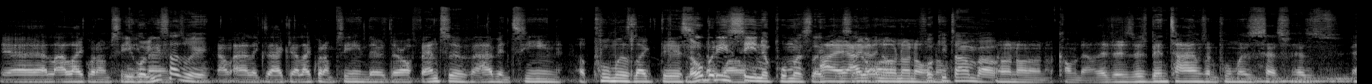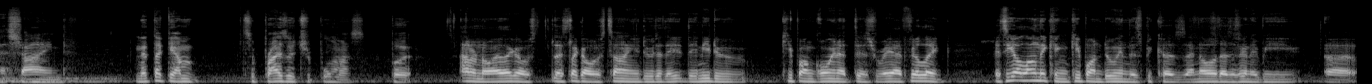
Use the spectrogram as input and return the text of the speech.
Yeah, I, I like what I'm seeing. Y man. golizas, güey. I, I, exactly. I like what I'm seeing. They're they're offensive. I haven't seen a Pumas like this. a Nobody's while. seen a Pumas like I, this. I, a no, no, no. Fuck no. you talking about? No, no, no, no. Calm down. There's, there's been times when Pumas has has has shined. Neta que I'm surprised with your Pumas, but I don't know. I like I was. That's like I was telling you, dude. that They they need to keep on going at this rate. I feel like let's see how long they can keep on doing this because I know that there's going to be. Uh,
